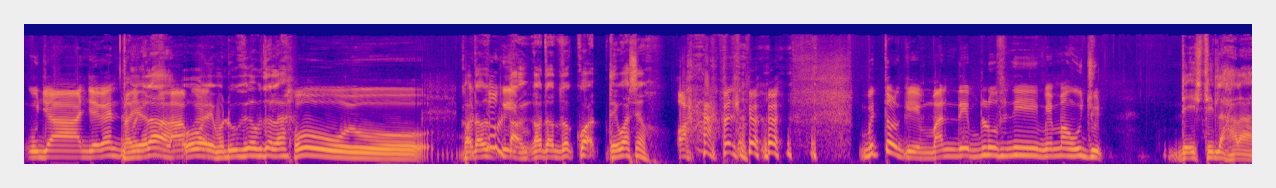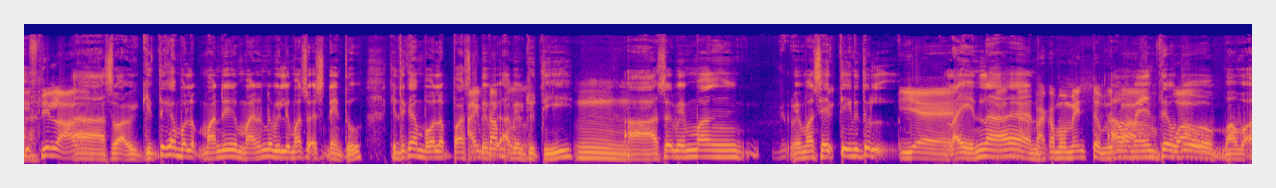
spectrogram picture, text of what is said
hujan je kan. Ah. Malam Oi, kan. menduga betul lah. Oh. Kau tak, Betul, tak, Kim? kau tak betul kuat tewas tau. betul. betul, Kim. Monday Blues ni memang wujud. Dia istilah lah. Istilah. Ah, sebab kita kan boleh mana mana bila masuk Senin tu, kita kan baru lepas Hari habis, cuti. Hmm. Ah, so memang memang setting dia tu Yeah. lain lah kan. pakai momentum tu lah. momentum Wow. tu. Mama.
